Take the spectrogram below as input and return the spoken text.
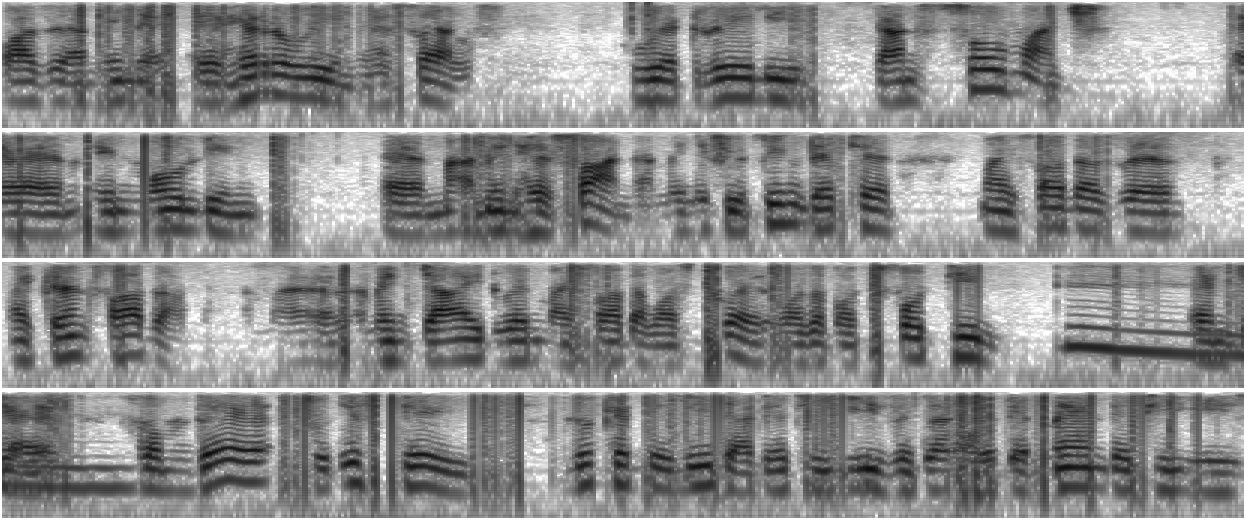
was, I mean, a, a heroine herself, who had really done so much um, in molding, um, I mean, her son. I mean, if you think that uh, my father's, uh, my grandfather, I, I mean, died when my father was 12, was about 14. And uh, from there to this day, look at the leader that he is, or the man that he is.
